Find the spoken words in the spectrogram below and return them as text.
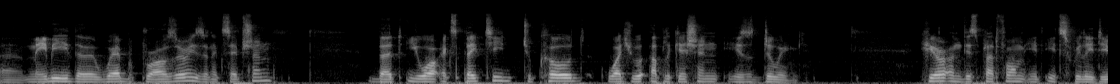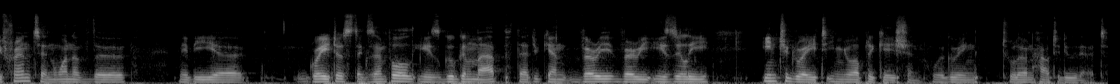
Uh, maybe the web browser is an exception, but you are expected to code what your application is doing. Here on this platform, it, it's really different, and one of the maybe uh, greatest example is Google Map that you can very, very easily integrate in your application. We're going to learn how to do that.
